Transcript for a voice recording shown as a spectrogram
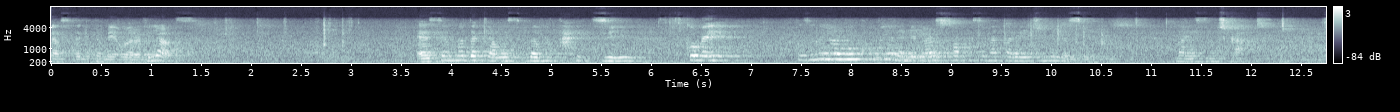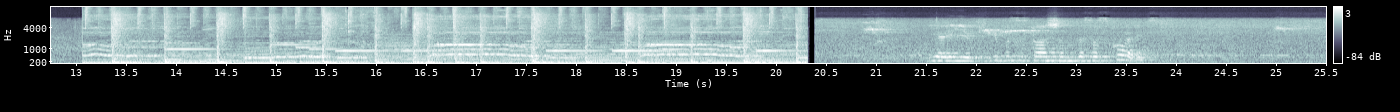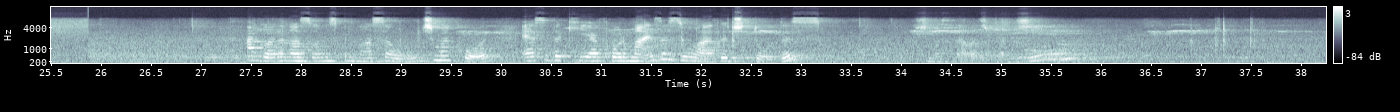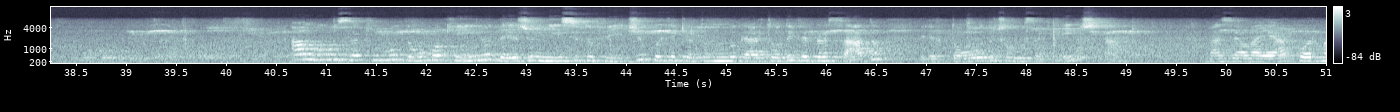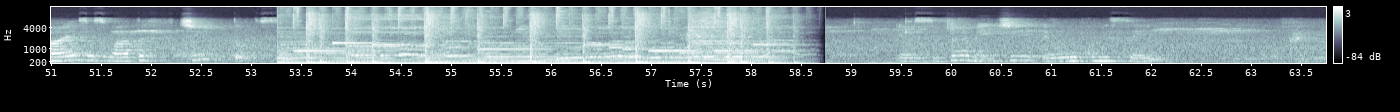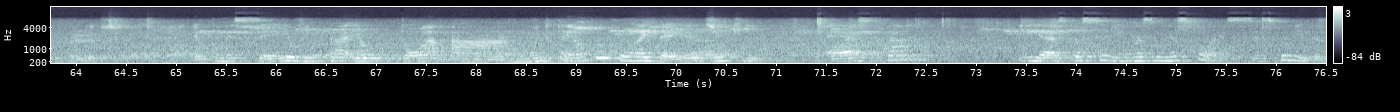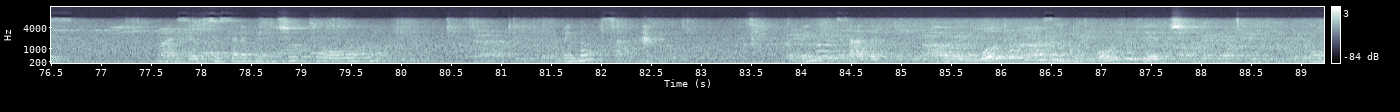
Essa daqui também é maravilhosa. Essa é uma daquelas que dá vontade de comer. Mas é melhor não comer, é melhor só passar na parede mesmo. Mais indicado. E aí, o que, vocês estão achando dessas cores? Agora nós vamos para nossa última cor. Essa daqui é a cor mais azulada de todas. Deixa eu mostrar ela de pertinho. A luz aqui mudou um pouquinho desde o início do vídeo, porque aqui eu estou num lugar todo envidraçado. Ele é todo de luz ambiente, tá? Mas ela é a cor mais azulada de todas. Eu vim pra. Eu tô há, há muito tempo com a ideia de que esta e esta seriam as minhas cores escolhidas. Mas eu, sinceramente, tô bem balançada. Tô bem balançada. Com o outro rosa e com o outro verde. Com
